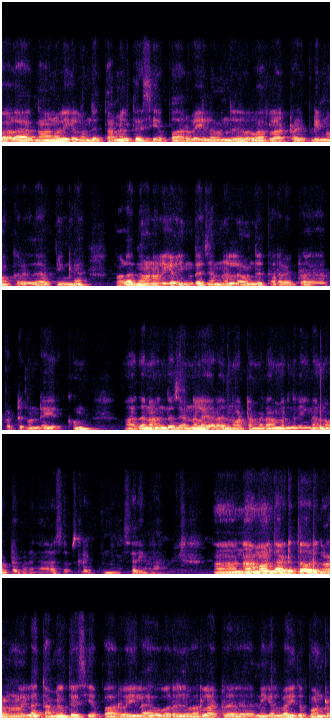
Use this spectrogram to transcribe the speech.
பல காணொளிகள் வந்து தமிழ் தேசிய பார்வையில் வந்து ஒரு வரலாற்றை எப்படி நோக்கிறது அப்படிங்கிற பல காணொளிகள் இந்த ஜன்னலில் வந்து தரவேற்றப்பட்டு கொண்டே இருக்கும். அதனால் இந்த ஜன்னலை யாராவது நோட்டமிடாமல் இருந்தீங்கன்னா நோட்டமிடுங்க. அதாவது சப்ஸ்கிரைப் பண்ணுங்க. சரிங்களா? நாம் வந்து அடுத்த ஒரு காலநிலையில் தமிழ் தேசிய பார்வையில் ஒரு வரலாற்று நிகழ்வை இது போன்ற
